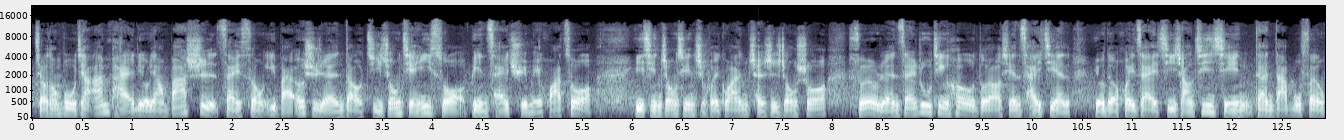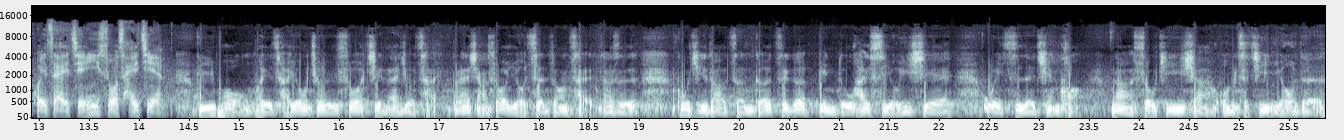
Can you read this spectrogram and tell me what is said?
交通部将安排六辆巴士再送一百二十人到集中检疫所，并采取梅花座。疫情中心指挥官陈时中说，所有人在入境后都要先裁剪，有的会在机场进行，但大部分会在检疫所裁剪。第一波我们会采用，就是说进来就采，本来想说有症状采，但是顾。及到整个这个病毒还是有一些未知的情况，那收集一下我们自己有的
